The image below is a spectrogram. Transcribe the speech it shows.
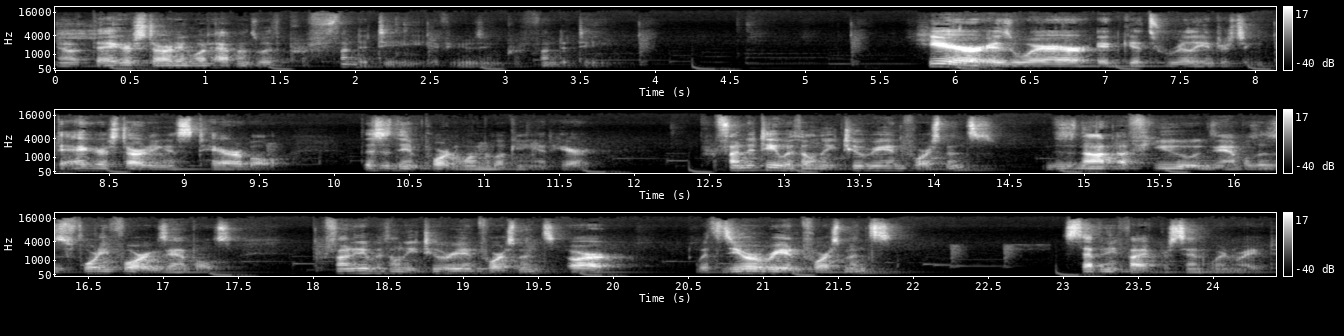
Now, dagger starting, what happens with profundity if you're using profundity? Here is where it gets really interesting. Dagger starting is terrible. This is the important one we're looking at here. Profundity with only two reinforcements. This is not a few examples, this is 44 examples. Profundity with only two reinforcements, or with zero reinforcements, 75% win rate.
